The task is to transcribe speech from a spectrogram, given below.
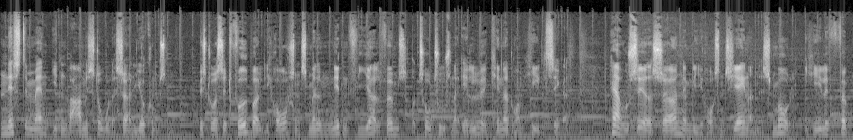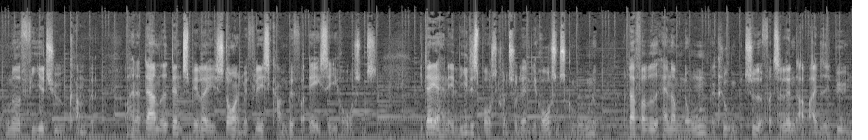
Næste mand i den varme stol er Søren Jokumsen, hvis du har set fodbold i Horsens mellem 1994 og 2011, kender du ham helt sikkert. Her huserede Søren nemlig i Horsensianernes mål i hele 524 kampe, og han er dermed den spiller i historien med flest kampe for AC Horsens. I dag er han elitesportskonsulent i Horsens Kommune, og derfor ved han om nogen, hvad klubben betyder for talentarbejdet i byen.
